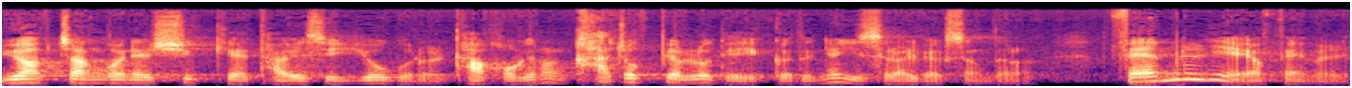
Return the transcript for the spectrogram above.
유압 장군의 쉽게 다윗의 요구를 다 거기는 가족별로 돼 있거든요. 이스라엘 백성들은 패밀리예요, 패밀리.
